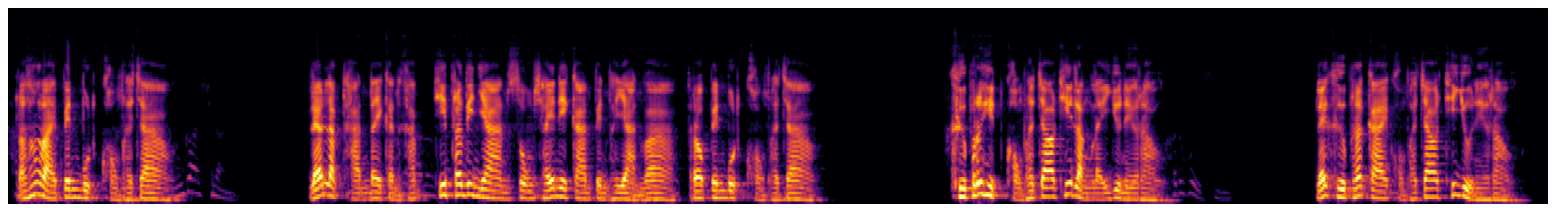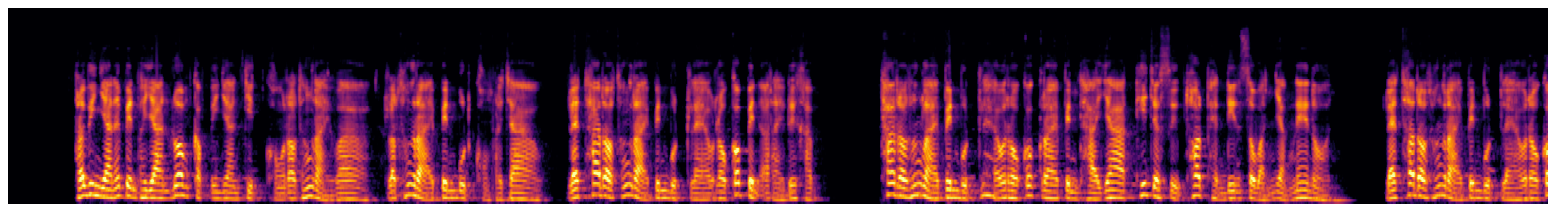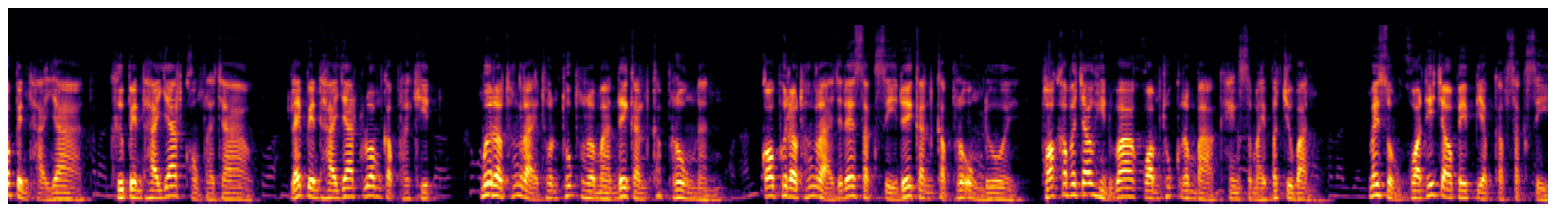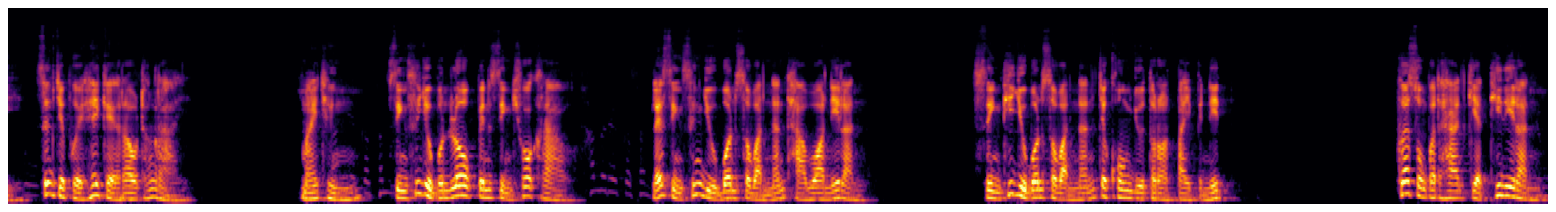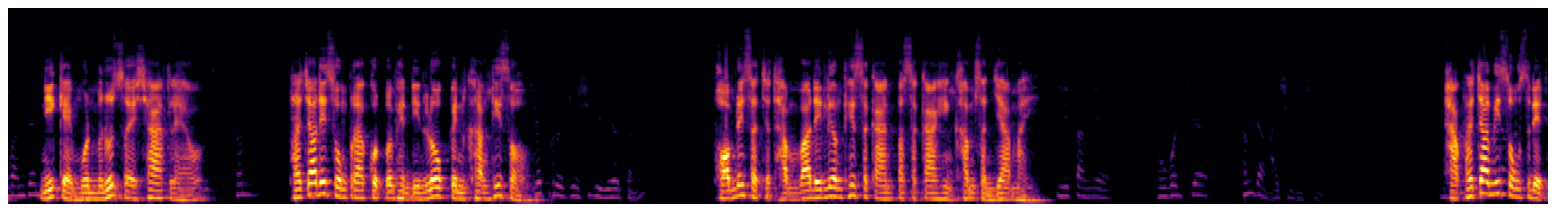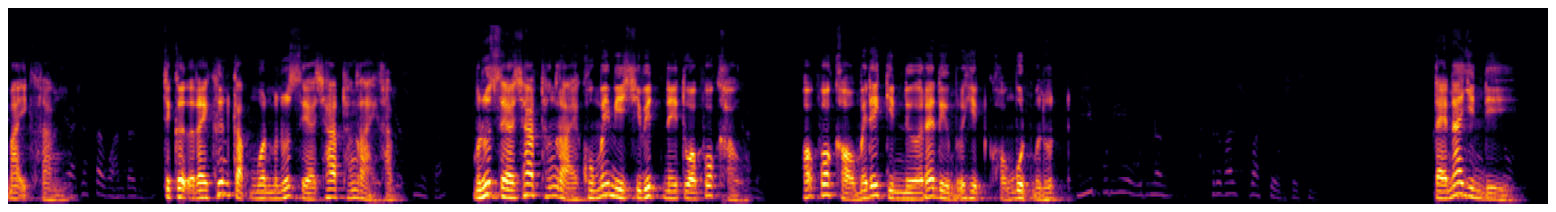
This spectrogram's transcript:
เราทั้งหลายเป็นบุตรของพระเจ้า แล้วหลักฐานใดกันครับ ที่พระวิญญาณทรงใช้ในการเป็นพยานว่าเราเป็นบุตรของพระเจ้า คือพระหิตของพระเจ้าที่หลั่งไหลอยู่ในเรา และคือพระกายของพระเจ้าที่อยู่ในเรา พระวิญญาณนั้นเป็นพยานร่วมกับวิญญาณจิตของเราทั้งหลายว่า เราทั้งหลายเป็นบุตรของพระเจ้า และถ้าเราทั้งหลายเป็นบุตรแล้วเราก็เป็นอะไรด้วยครับ ถ้าเราทั้งหลายเป็นบุตรแล้วเราก็กลายเป็นทายาทที่จะสืบทอดแผ่นดินสวรรค์อย่างแน่นอน และถ้าเราทั้งหลายเป็นบุตรแล้วเราก็เป็นทายาทคือเป็นทายาทของพระเจ้า และเป็นทายาทร่วมกับพระคิดเมื่อเราทั้งหลายทนทุกข์ทรมานด้วยกันกับพระองค์นั้น ก็เพื่อเราทั้งหลายจะได้ศักดิ์ศรีด้วยกันกับพระองค์ด้วย เพราะข้าพเจ้าเห็นว่าความทุกข์ลำบากแห่งสมัยปัจจุบัน ไม่สมควรที่จะเอาไปเปรียบกับศักดิ์ศรีซึ่งจะเผยให้แก่เราทั้งหลาย หมายถึงสิ่งซึ่งอยู่บนโลกเป็นสิ่งชั่วคราว และสิ่งซึ่งอยู่บนสวรรค์นั้นถาวรนิรันดร์สิ่งที่อยู่บนสวรรค์นั้นจะคงอยู่ตลอดไปเป็นนิจเพื่อทรงประทานเกียรติที่นิรันดร์นี้แก่มวลมนุษยชาติแล้ว พระเจ้าได้ทรงปรากฏบนแผ่นดินโลกเป็นครั้งที่สองพร้อมได้สัจธรรมว่าได้เรื่องเทศกาลปัสกาแห่งคำสัญญาใหม่ หากพระเจ้ามิทรงเสด็จมาอีกครั้ง จะเกิดอะไรขึ้นกับมวลมนุษยชาติทั้งหลายครับ มนุษยชาติทั้งหลายคงไม่มีชีวิตในตัวพวกเขา เพราะพวกเขาไม่ได้กินเนื้อและดื่มโลหิตของบุตรมนุษย์ แต่น่ายินดี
